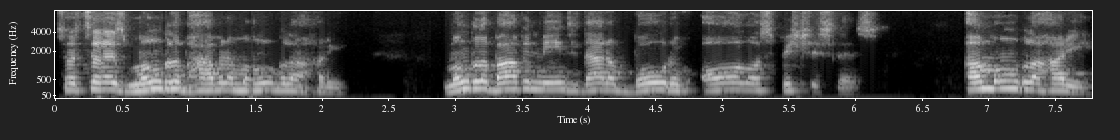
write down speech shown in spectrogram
So it says Mangala Bhavana Mangala Hari. Mangala Bhavan means that abode of all auspiciousness. Amangala Hari,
